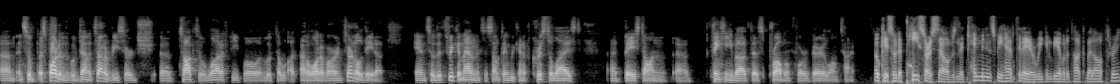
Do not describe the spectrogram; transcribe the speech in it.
Um, and so, as part of it, we've done a ton of research, uh, talked to a lot of people, and looked at a lot of our internal data. And so, the three commandments is something we kind of crystallized uh, based on uh, thinking about this problem for a very long time. Okay, so to pace ourselves in the 10 minutes we have today, are we going to be able to talk about all three?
